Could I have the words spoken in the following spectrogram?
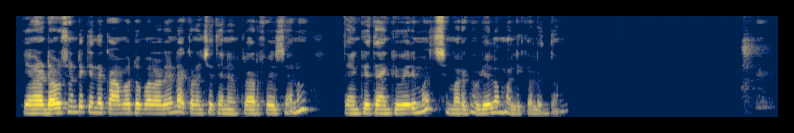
ఏమైనా డౌట్స్ ఉంటే కింద కామెంట్ రూపాయలు అడగండి. అక్కడ నుంచి అయితే నేను క్లారిఫై చేశాను thank you thank you very much మరొక వీడియోలో మళ్ళీ కలుద్దాం.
